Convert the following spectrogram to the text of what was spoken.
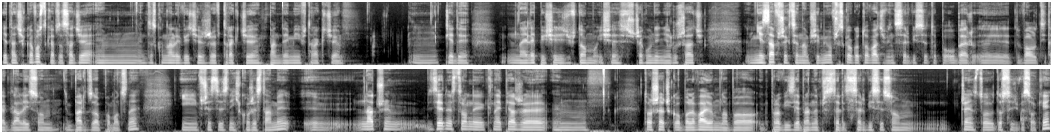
jedna ciekawostka w zasadzie. Doskonale wiecie, że w trakcie pandemii, w trakcie kiedy najlepiej siedzieć w domu i się szczególnie nie ruszać. Nie zawsze chce nam się mimo wszystko gotować, więc serwisy typu Uber, y, Volt i tak dalej są bardzo pomocne i wszyscy z nich korzystamy. Y, na czym z jednej strony knajpiarze troszeczkę obolewają, no bo prowizje brane przez serwisy są często dosyć wysokie,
